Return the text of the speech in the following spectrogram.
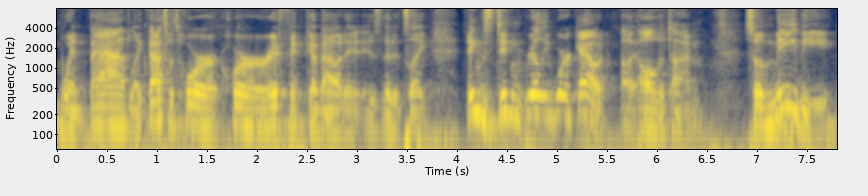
went bad. Like that's what's horror horrific about it is that it's like things didn't really work out uh, all the time. So maybe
